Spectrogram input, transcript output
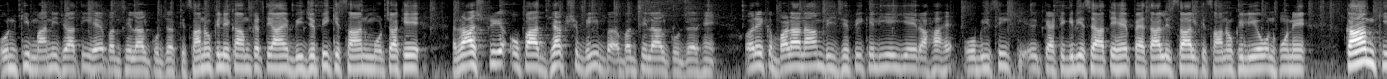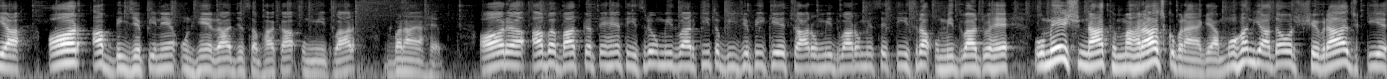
उनकी मानी जाती है। बंसीलाल गुर्जर किसानों के लिए काम करते आए। बीजेपी किसान मोर्चा के राष्ट्रीय उपाध्यक्ष भी बंसीलाल गुर्जर हैं। और एक बड़ा नाम बीजेपी के लिए ये रहा है। ओबीसी कैटेगरी से आते हैं। 45 साल किसानों के लिए उन्होंने काम किया और अब बीजेपी ने उन्हें राज्यसभा का उम्मीदवार बनाया है। और अब बात करते हैं तीसरे उम्मीदवार की तो बीजेपी के चार उम्मीदवारों में से तीसरा उम्मीदवार जो है उमेश नाथ महाराज को बनाया गया। मोहन यादव और शिवराज की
